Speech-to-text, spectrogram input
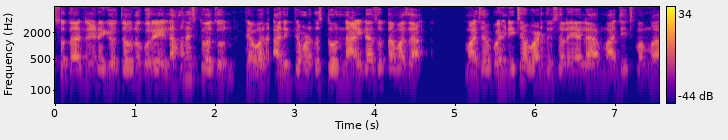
स्वतः निर्णय घेत जाऊ नको रे लहान आहेस तू अजून. त्यावर आदित्य म्हणत असतो नाईलाच होता माझा. माझ्या बहिणीच्या वाढदिवसाला यायला माझीच मम्मा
